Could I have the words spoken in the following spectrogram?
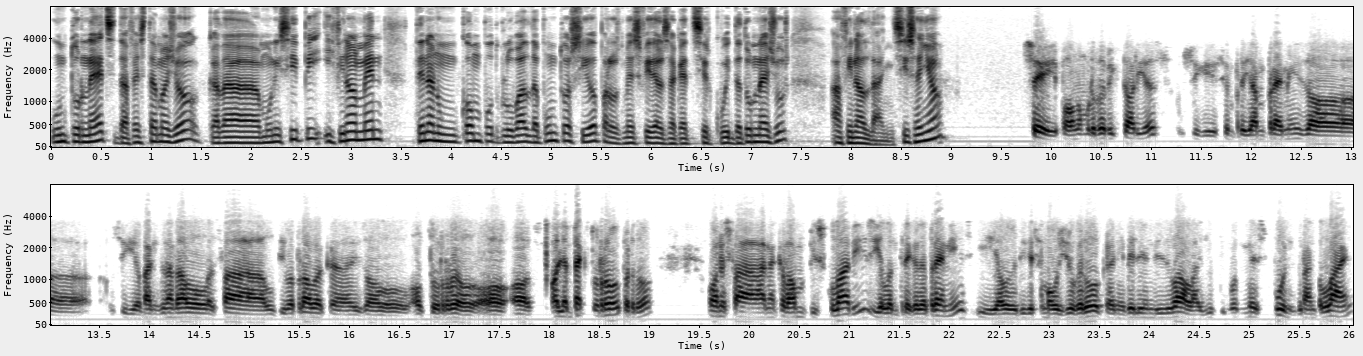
un torneig de festa major cada municipi i finalment tenen un còmput global de puntuació per als més fidels a aquest circuit de tornejos a final d'any. Sí, senyor? Sí, pel nombre de victòries sigui, sempre hi ha premis o, o sigui, abans de Nadal es fa l'última prova que és el, el torró o, o, el llampec torró, perdó on es fa en acabar amb piscolabis i l'entrega de premis i el, diguéssim, el jugador que a nivell individual hagi obtingut més punts durant l'any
